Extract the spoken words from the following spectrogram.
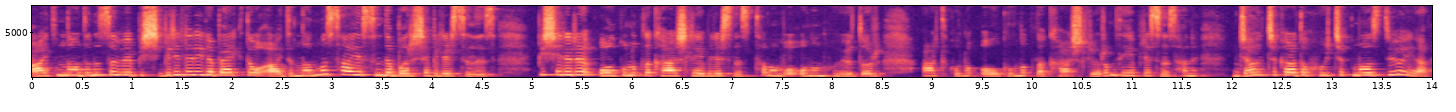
aydınlandığınızı ve bir- birileriyle belki de o aydınlanma sayesinde barışabilirsiniz. Bir şeyleri olgunlukla karşılayabilirsiniz. Tamam o onun huyudur. Artık onu olgunlukla karşılıyorum diyebilirsiniz. Hani can çıkar da huy çıkmaz diyor ya.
